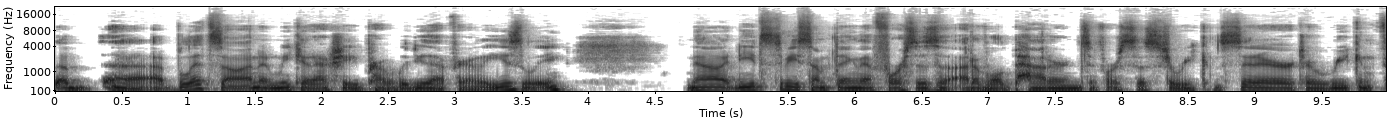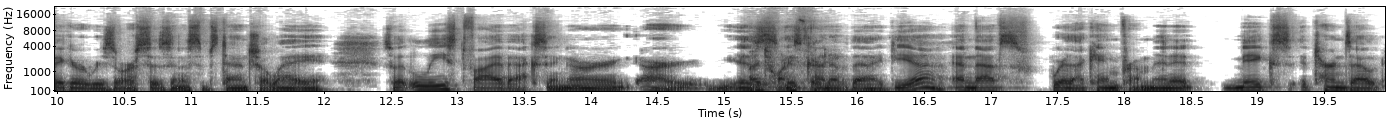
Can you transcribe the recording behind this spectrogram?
a, a blitz on and we could actually probably do that fairly easily. No, it needs to be something that forces out of old patterns. It forces us to reconsider, to reconfigure resources in a substantial way. So at least five Xing are, are is, is kind of the idea. And that's where that came from. And it makes, it turns out,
